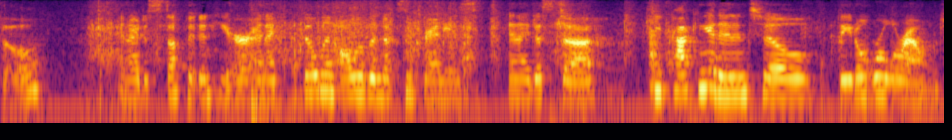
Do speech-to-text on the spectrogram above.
fill and I just stuff it in here and I fill in all of the nooks and crannies and I just uh, keep packing it in until they don't roll around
